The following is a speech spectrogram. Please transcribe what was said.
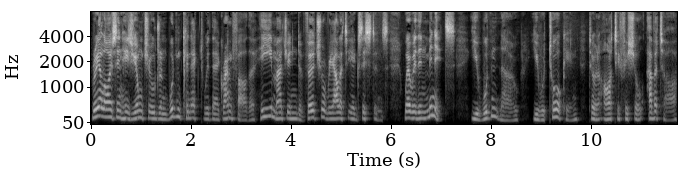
Realizing his young children wouldn't connect with their grandfather, he imagined a virtual reality existence where within minutes you wouldn't know you were talking to an artificial avatar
